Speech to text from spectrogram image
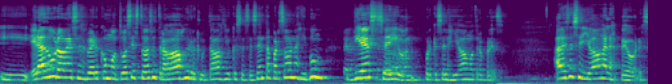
Y era duro a veces ver cómo tú hacías todo ese trabajo y reclutabas, yo que sé, 60 personas y ¡boom! Pero 10 se iban porque se les llevaban a otra empresa. A veces se llevaban a las peores,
